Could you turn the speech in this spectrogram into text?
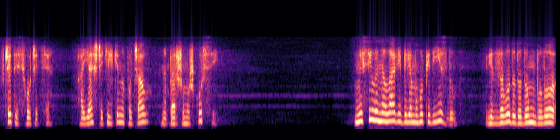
Вчитись хочеться, а я ще тільки но почав на першому ж курсі. Ми сіли на лаві біля мого під'їзду. Від заводу додому було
